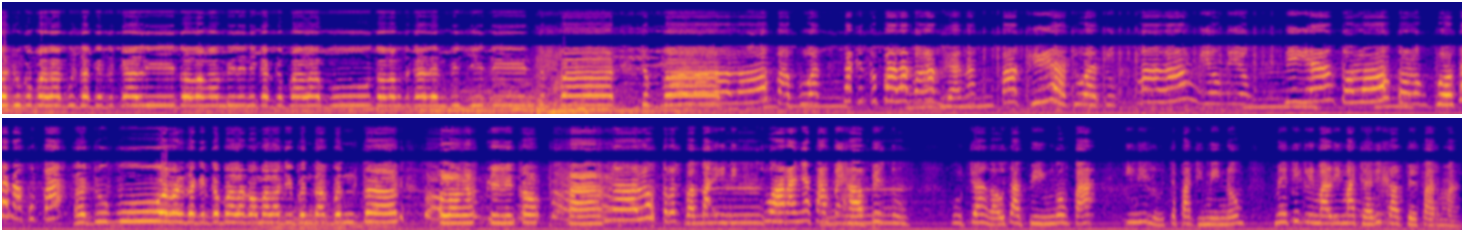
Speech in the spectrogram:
Aduh, kepalaku sakit sekali. Tolong ambilin ikat kepala, Bu. Tolong sekalian pijitin. Cepat, cepat. Halo, Pak Buat. Sakit kepala kok langganan. Pagi, aduh, aduh. Malam, yung, yung. Siang, tolong, tolong. Bosan aku, Pak. Aduh, Bu. Orang sakit kepala kok malah dibentak-bentak. Tolong ambilin obat. Ngeluh terus Bapak ini. Suaranya sampai habis tuh. Udah, nggak usah bingung, Pak. Ini loh, cepat diminum. Medik 55 dari Kalbe Farma.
